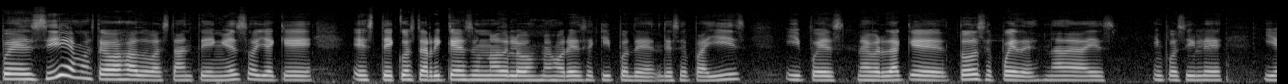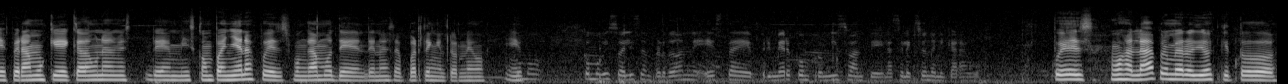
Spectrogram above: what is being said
Pues sí, hemos trabajado bastante en eso, ya que este Costa Rica es uno de los mejores equipos de, de ese país y pues la verdad que todo se puede, nada es imposible y esperamos que cada una de mis compañeras pues pongamos de, nuestra parte en el torneo. ¿Cómo, ¿Cómo, visualizan perdón, este primer compromiso ante la selección de Nicaragua? Pues ojalá primero Dios que todo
